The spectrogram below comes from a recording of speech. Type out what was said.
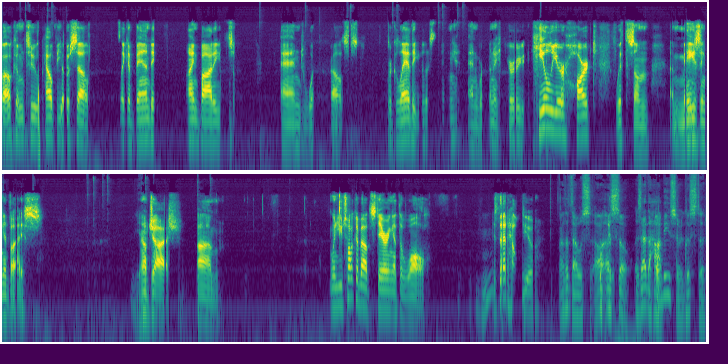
welcome to Help Yourself. It's like a band-aid, mind, body, soul, and what else. We're glad that you're listening, and we're going to heal your heart with some amazing advice. Now, Josh, um, when you talk about staring at the wall, Mhm. is that helped you? I thought that was uh, uh, so. Is that the hobbies or just the?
